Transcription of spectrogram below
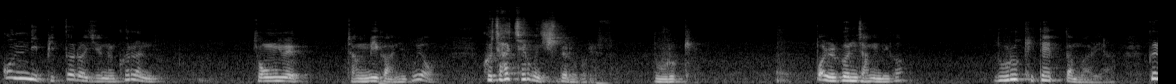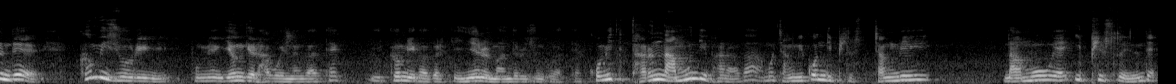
꽃잎이 떨어지는 그런 종류의 장미가 아니고요. 그 자체로 시들어 버렸어. 누렇게. 뻘건 장미가 누렇게 됐단 말이야. 그런데 거미줄이 분명히 연결하고 있는 것 같아. 이 거미가 그렇게 인연을 만들어 준 것 같아. 그 밑에 다른 나뭇잎 하나가 뭐 장미꽃잎일, 수- 장미 나무의 잎일 수도 있는데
